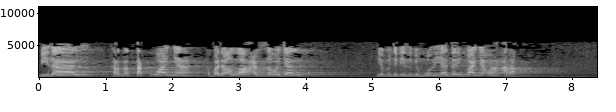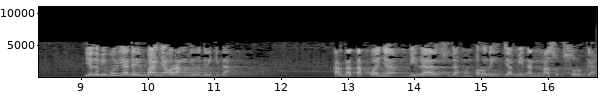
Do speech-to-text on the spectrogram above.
Bilal karena takwanya kepada Allah Azza wa Jal dia menjadi lebih mulia dari banyak orang Arab. Dia lebih mulia dari banyak orang di negeri kita. Karena takwanya Bilal sudah memperoleh jaminan masuk surga.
